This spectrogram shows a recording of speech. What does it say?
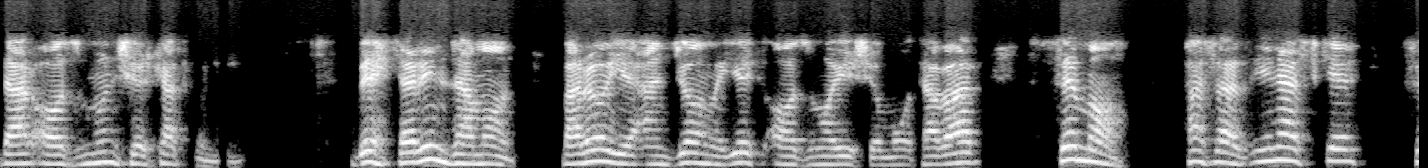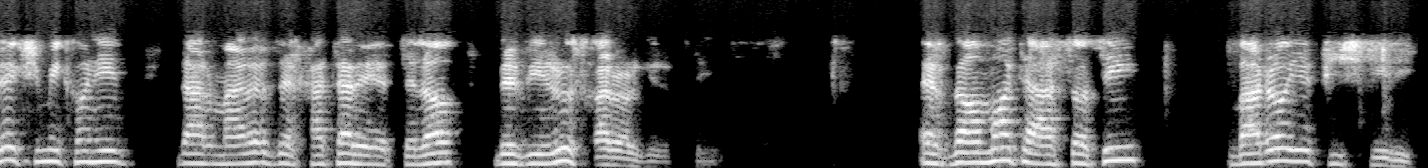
در آزمون شرکت کنید بهترین زمان برای انجام یک آزمایش معتبر سه ماه پس از این است که فکر می کنید در معرض خطر اطلاع به ویروس قرار گرفتید اقدامات اساسی برای پیشگیری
